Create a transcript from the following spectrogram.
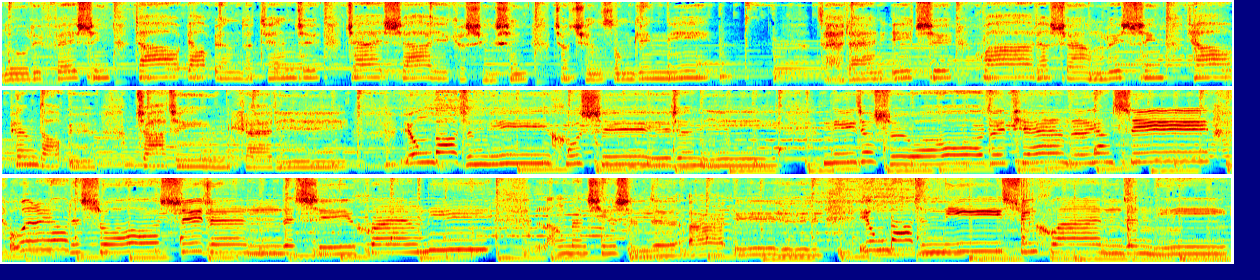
努力飞行到遥远的天际，摘下一颗星星就签送给你，再带你一起划条线旅行，跳片岛屿，扎进海底，拥抱着你，呼吸着你，你就是我最甜的氧气，温柔的说，是真的喜欢。浪漫轻声的耳语，拥抱着你，循环着你，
